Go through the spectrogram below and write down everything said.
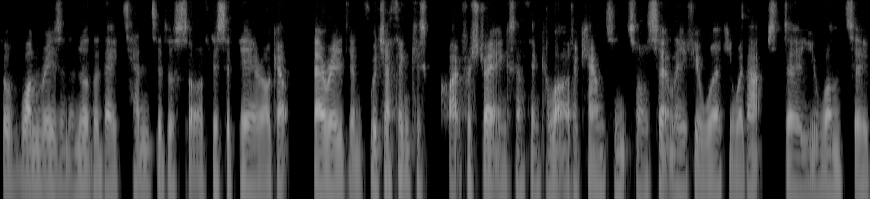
for one reason or another, they tend to just sort of disappear or get buried, and which I think is quite frustrating because I think a lot of accountants, or certainly if you're working with apps, uh, you want to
